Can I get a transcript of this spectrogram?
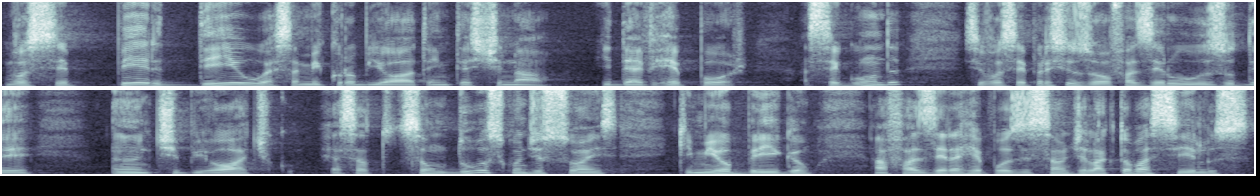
você perdeu essa microbiota intestinal e deve repor. A segunda, se você precisou fazer o uso de antibiótico. Essas são duas condições que me obrigam a fazer a reposição de lactobacilos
